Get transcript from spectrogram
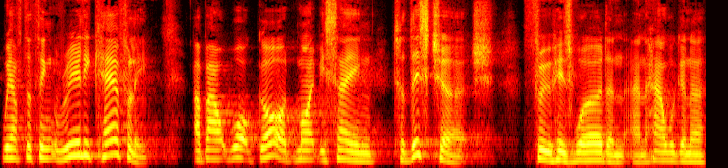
We have to think really carefully about what God might be saying to this church through his word and, and how we're going to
